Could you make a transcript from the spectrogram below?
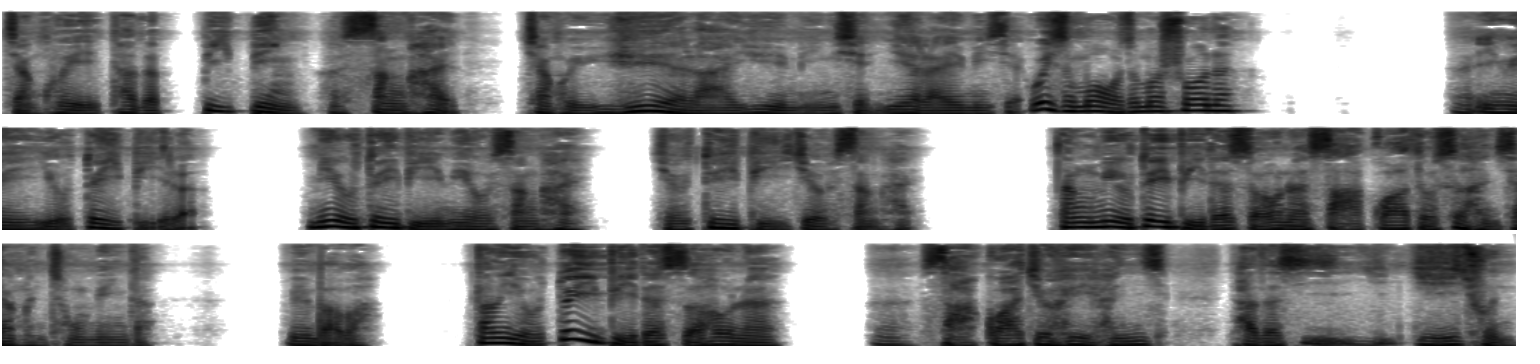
将会它的弊病和伤害将会越来越明显，越来越明显。为什么我这么说呢？因为有对比了，没有对比没有伤害，有对比就有伤害。当没有对比的时候呢，傻瓜都是很像很聪明的，明白吧？当有对比的时候呢，嗯，傻瓜就会很他的愚愚蠢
